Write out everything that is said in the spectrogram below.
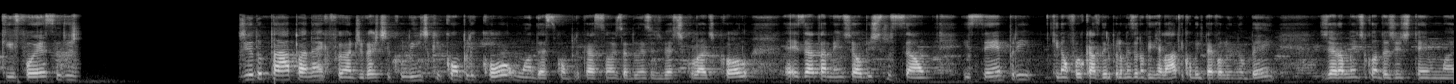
que foi a cirurgia do Papa, né, que foi uma diverticulite que complicou, uma das complicações da doença diverticular de colo é exatamente a obstrução. E sempre, que não foi o caso dele, pelo menos eu não vi relato, e como ele está evoluindo bem, geralmente quando a gente tem uma,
